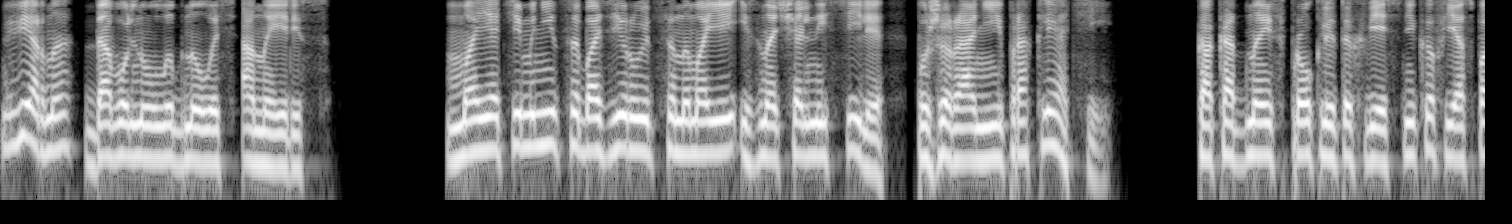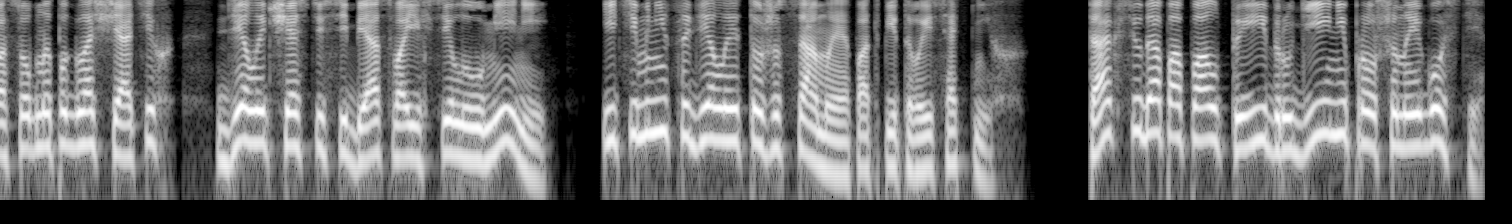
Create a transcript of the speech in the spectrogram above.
Верно, довольно улыбнулась Анейрис. Моя темница базируется на моей изначальной силе, пожирании проклятий. Как одна из проклятых вестников, я способна поглощать их, делать частью себя своих сил и умений, и темница делает то же самое, подпитываясь от них. Так сюда попал ты и другие непрошенные гости.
